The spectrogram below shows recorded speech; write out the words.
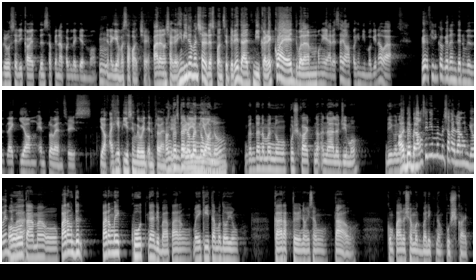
grocery cart dun sa pinapaglagyan mo, Mm. pinagyan mo sa kotse. Para lang siya, ganun. hindi naman siya responsibilidad, hindi ka required, wala namang mangyayari sa'yo kapag hindi mo ginawa. Feeling ko ganun din with like young influencers. Yuck, I hate using the word influencers. Ang ganda naman nung young- ano, ang ganda naman nung pushcart na analogy mo. Hindi ko Oh, na... diba? Kasi hindi mo naman siya kailangan gawin, diba? Oo, tama. Oh. Parang dun, parang may quote nga, 'di ba? Parang makikita mo daw yung character ng isang tao kung paano siya magbalik ng pushcart, Push cart.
